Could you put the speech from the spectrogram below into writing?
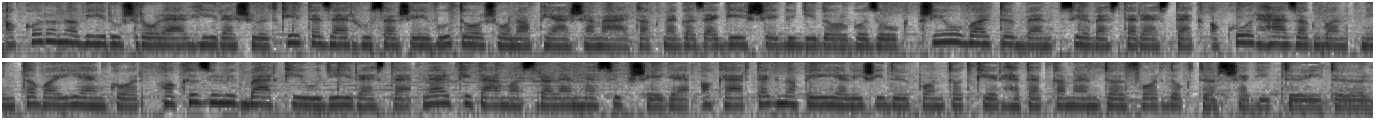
A koronavírusról elhíresült 2020-as év utolsó napján sem álltak meg az egészségügyi dolgozók, s jóval többen szilvesztereztek a kórházakban, mint tavaly ilyenkor, ha közülük bárki úgy érezte, lelki támaszra lenne szüksége, akár tegnap éjjel is időpontot kérhetett a Mental for Doctors segítőitől.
